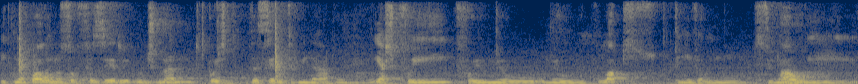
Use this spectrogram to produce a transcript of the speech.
e que na qual eu não soube fazer o desmame depois da série terminar, e acho que foi aí que foi o meu, o meu colapso a nível emocional e,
